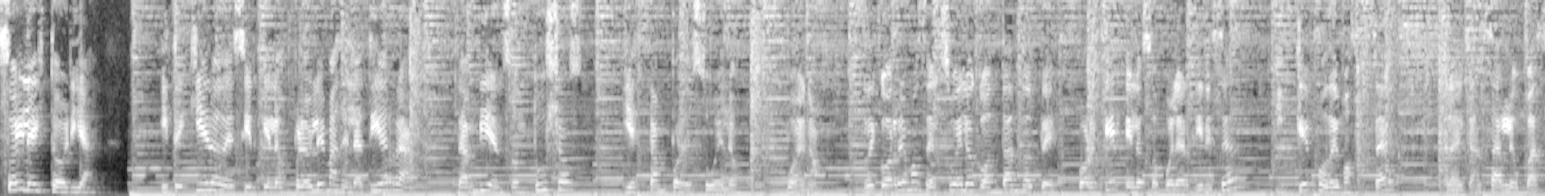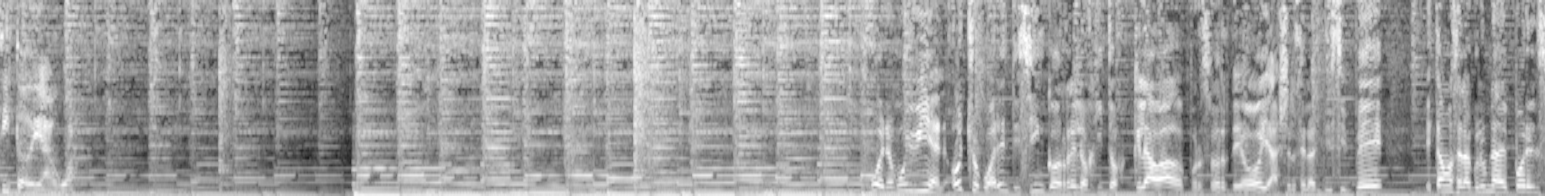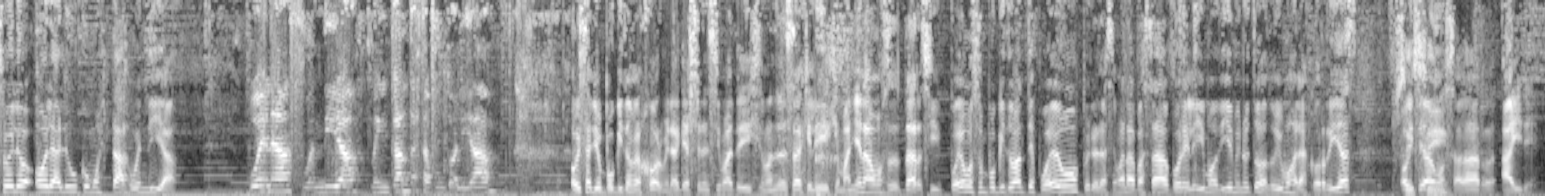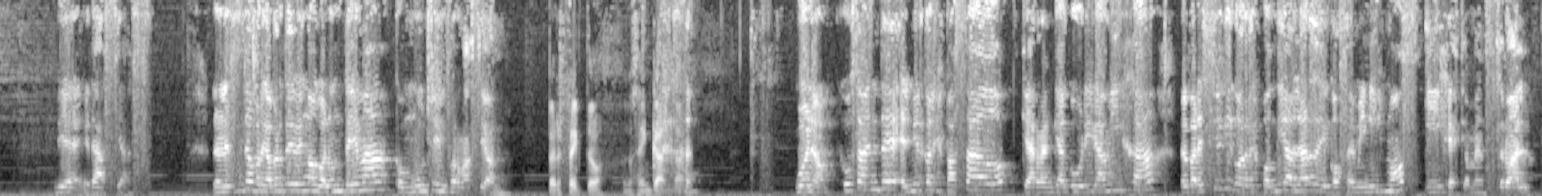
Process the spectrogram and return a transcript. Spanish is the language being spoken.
Soy la historia y te quiero decir que los problemas de la tierra también son tuyos y están por el suelo. Bueno, recorremos el suelo contándote por qué el oso polar tiene sed y qué podemos hacer para alcanzarle un vasito de agua. Bueno, muy bien, 8.45 relojitos clavados por suerte hoy, ayer se lo anticipé. Estamos en la columna de Por el Suelo. Hola Lu, ¿cómo estás? Buen día. Buenas, buen día. Me encanta esta puntualidad. Hoy salió un poquito mejor, mirá que ayer encima te dije, mandé un mensaje y le dije, mañana vamos a tratar, si podemos un poquito antes podemos, pero la semana pasada, por le dimos 10 minutos donde vimos a las corridas, hoy te vamos a dar aire. Bien, gracias. Lo necesito porque aparte vengo con un tema con mucha información. Perfecto, nos encanta. Bueno, justamente el miércoles pasado, que arranqué a cubrir a mi hija, me pareció que correspondía hablar de ecofeminismos y gestión menstrual.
